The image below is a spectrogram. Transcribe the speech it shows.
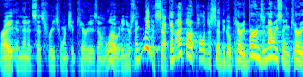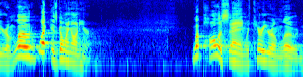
Right? And then it says, for each one should carry his own load. And you're saying, wait a second, I thought Paul just said to go carry burdens, and now he's saying carry your own load. What is going on here? What Paul is saying with carry your own load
